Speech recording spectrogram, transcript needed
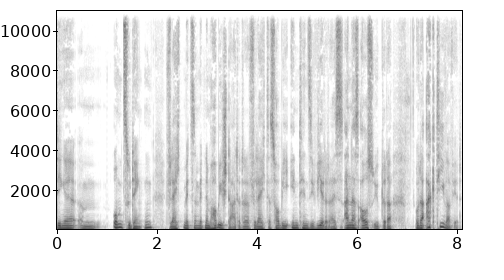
Dinge ähm, umzudenken, vielleicht mit, mit einem Hobby startet oder vielleicht das Hobby intensiviert oder es anders ausübt oder, oder aktiver wird.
